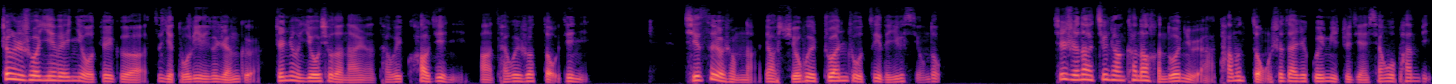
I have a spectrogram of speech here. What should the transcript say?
正是说，因为你有这个自己独立的一个人格，真正优秀的男人才会靠近你啊，才会说走近你。其次有什么呢？要学会专注自己的一个行动。其实呢，经常看到很多女人啊，她们总是在这闺蜜之间相互攀比，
